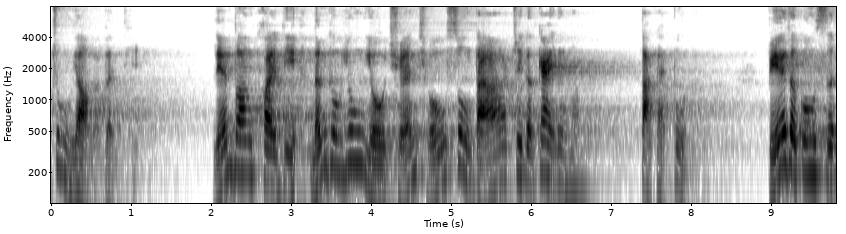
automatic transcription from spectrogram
重要的问题：联邦快递能够拥有“全球送达”这个概念吗？大概不能。别的公司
